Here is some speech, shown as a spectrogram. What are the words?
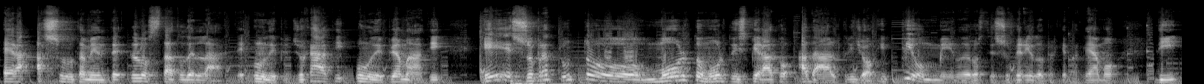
era assolutamente lo stato dell'arte, uno dei più giocati, uno dei più amati e soprattutto molto molto ispirato ad altri giochi più o meno dello stesso periodo perché parliamo di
